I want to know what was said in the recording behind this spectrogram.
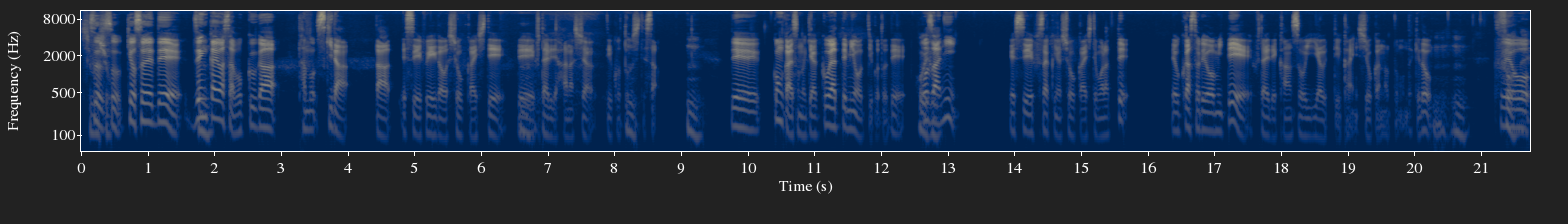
しましょう？そうそう。今日それで、前回はさ、僕がたの好きだった SF 映画を紹介して、で、うん2人で話し合うっていうことをしてさ。うん。で、今回はその逆をやってみようっていうことで、はいはい小座に SF 作品を紹介してもらって、で僕がそれを見て、2人で感想を言い合うっていう回にしようかなと思うんだけどう、んうん。それを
